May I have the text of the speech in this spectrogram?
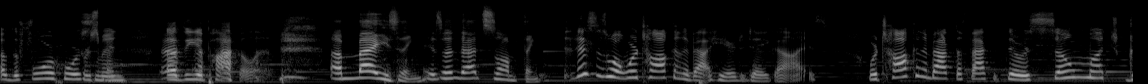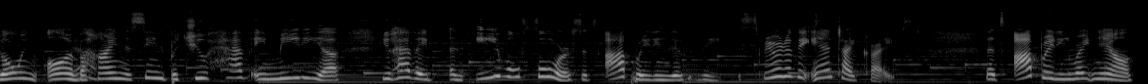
of the four horsemen of the apocalypse. Amazing. Isn't that something? this is what we're talking about here today, guys. We're talking about the fact that there is so much going on Yeah. behind the scenes, but you have a media, you have a an evil force that's operating the, the spirit of the Antichrist that's operating right now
